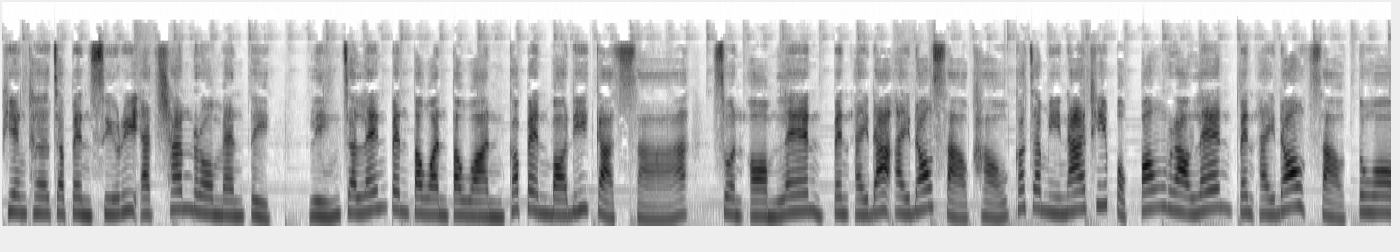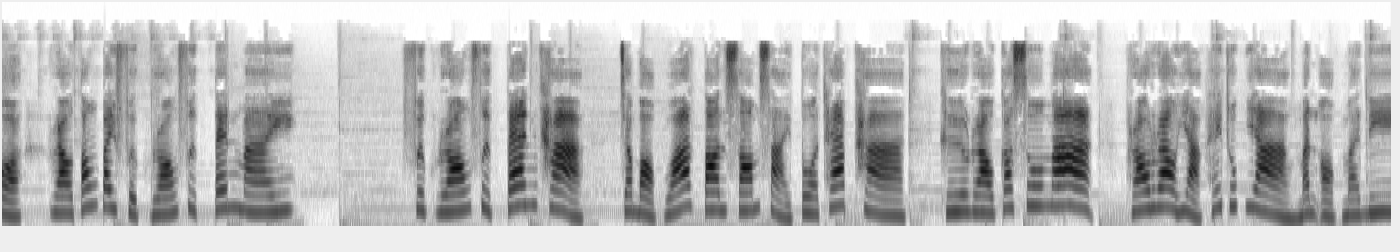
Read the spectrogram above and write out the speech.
เพียงเธอจะเป็นซีรีส์ action romantic หลิงจะเล่นเป็นตะวันตะวันก็เป็นบอดี้การ์ดสาว ส่วนออมเล่นเป็นไอดาไอดอลสาวเขาก็จะมีหน้าที่ปกป้องเราเล่นเป็นไอดอลสาวตัว เราต้องไปฝึกร้องฝึกเต้นไหม ฝึกร้องฝึกเต้นค่ะ จะบอกว่าตอนซ้อมสายตัวแทบขาด คือเราก็สู้มาก เพราะเราอยากให้ทุกอย่างมันออกมาดี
